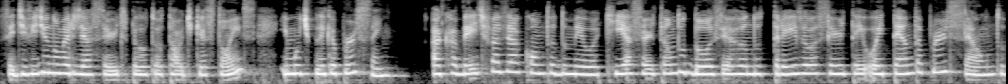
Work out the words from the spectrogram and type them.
você divide o número de acertos pelo total de questões e multiplica por 100. Acabei de fazer a conta do meu aqui, acertando 12, errando 3, eu acertei 80%.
